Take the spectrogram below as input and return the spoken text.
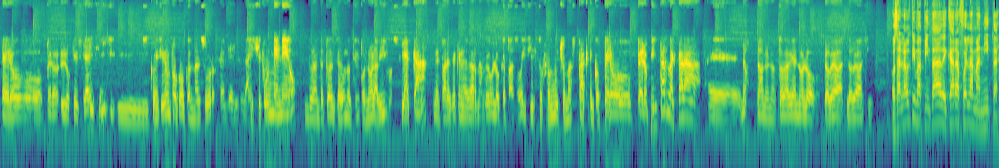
pero pero lo que sí hay sí, y coincide un poco con Mansur, ahí sí fue un meneo durante todo el segundo tiempo, no la vimos. Y acá me parece que en el Bernabéu lo que pasó, insisto, fue mucho más táctico, pero pero pintar la cara, eh, no, no, no, no, todavía no lo, lo, veo, lo veo así. O sea, la última pintada de cara fue la manita.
